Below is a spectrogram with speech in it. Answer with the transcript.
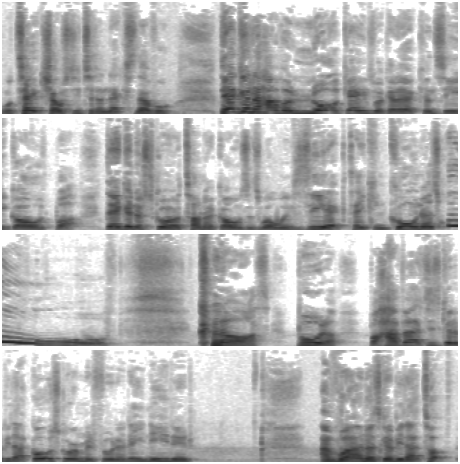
will take Chelsea to the next level. They're going to have a lot of games where they're going to concede goals, but they're going to score a ton of goals as well with Ziyech taking corners. Ooh! oh, class, baller. But Havertz is going to be that goal scoring midfielder they needed. And Werner's going to be that top.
